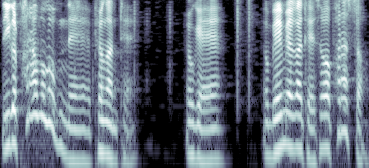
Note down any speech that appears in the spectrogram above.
근데 이걸 팔아먹었네, 병한테. 요게 매매가 돼서 팔았어.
